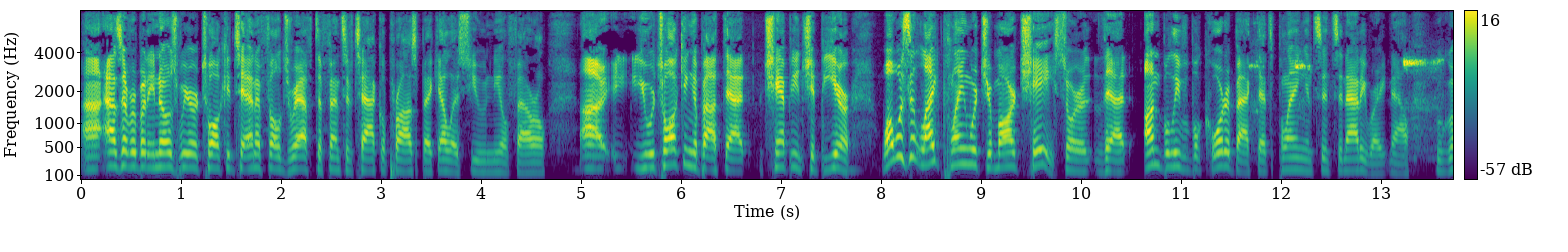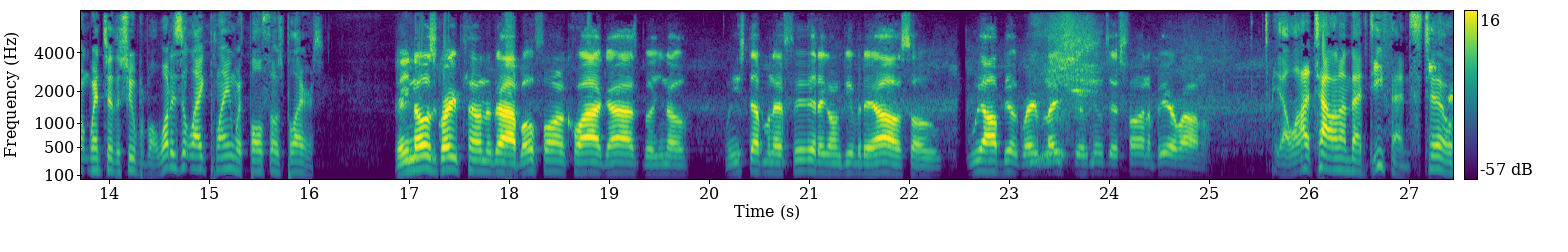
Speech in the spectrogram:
Uh, as everybody knows, we are talking to NFL draft defensive tackle prospect LSU Neil Farrell. Uh, you were talking about that championship year. What was it like playing with Ja'Marr Chase or that unbelievable quarterback that's playing in Cincinnati right now, who went to the Super Bowl? What is it like playing with both those players? You know it's great playing the guy. Both foreign quiet guys, but you know when you step on that field, they're gonna give it their all. So we all built great relationships. And it was just fun to be around them. Yeah, a lot of talent on that defense too.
